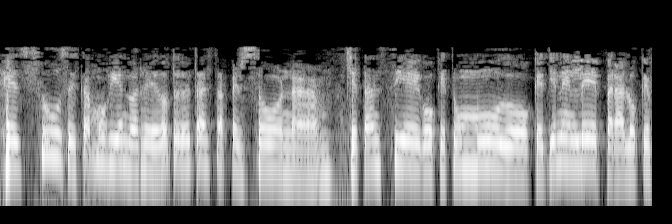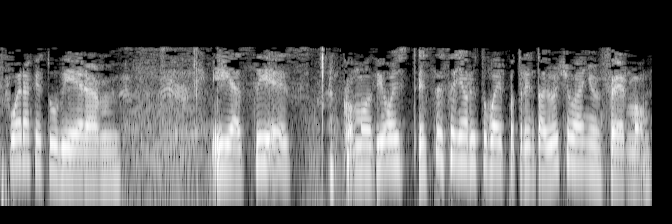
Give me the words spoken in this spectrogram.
Jesús, estamos viendo alrededor de toda esta persona que están ciegos, que están mudos, que tienen lepra, lo que fuera que tuvieran. Y así es, como Dios, este señor estuvo ahí por 38 años enfermo.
